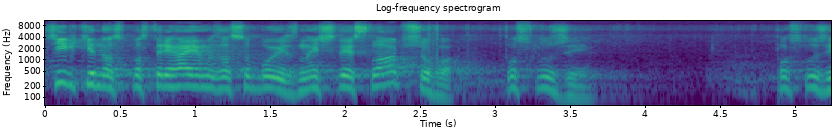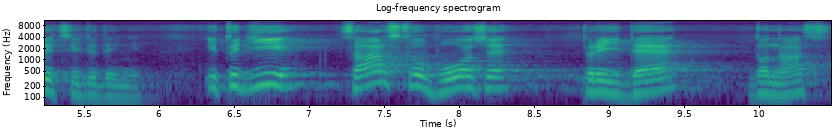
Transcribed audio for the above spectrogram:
тільки нас спостерігаємо за собою, знайшли слабшого, послужи. Послужи цій людині. І тоді Царство Боже прийде до нас.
